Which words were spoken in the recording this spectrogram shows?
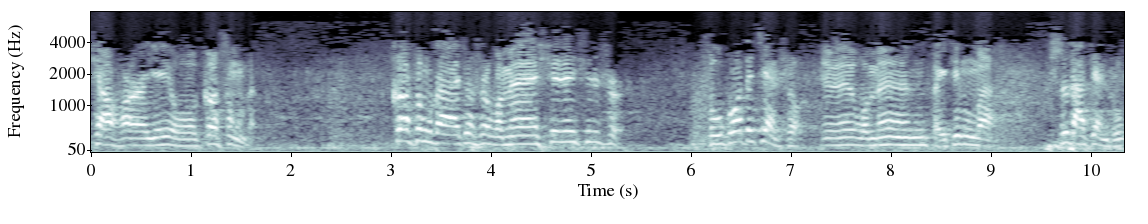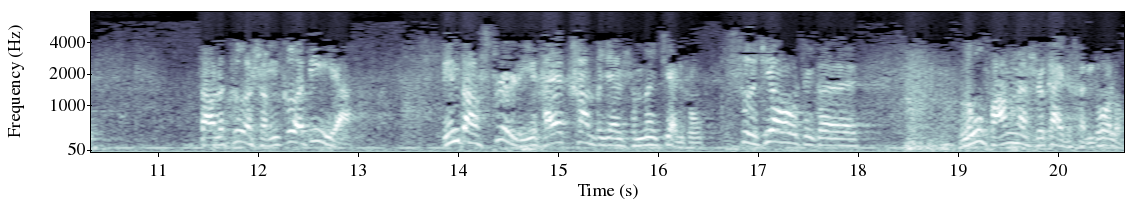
笑话也有歌颂的，歌颂的就是我们新人新事，祖国的建设。因为我们北京嘛，十大建筑，到了各省各地呀、您到市里还看不见什么建筑，四郊这个楼房呢是盖着很多楼。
